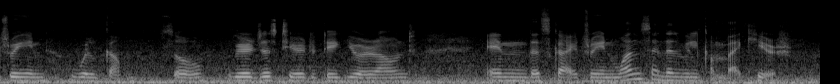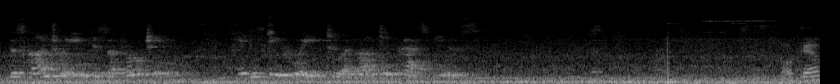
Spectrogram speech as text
train will come so we're just here to take you around in the SkyTrain once and then we'll come back here. The SkyTrain is approaching. Please give way to alighted passengers. Okay,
